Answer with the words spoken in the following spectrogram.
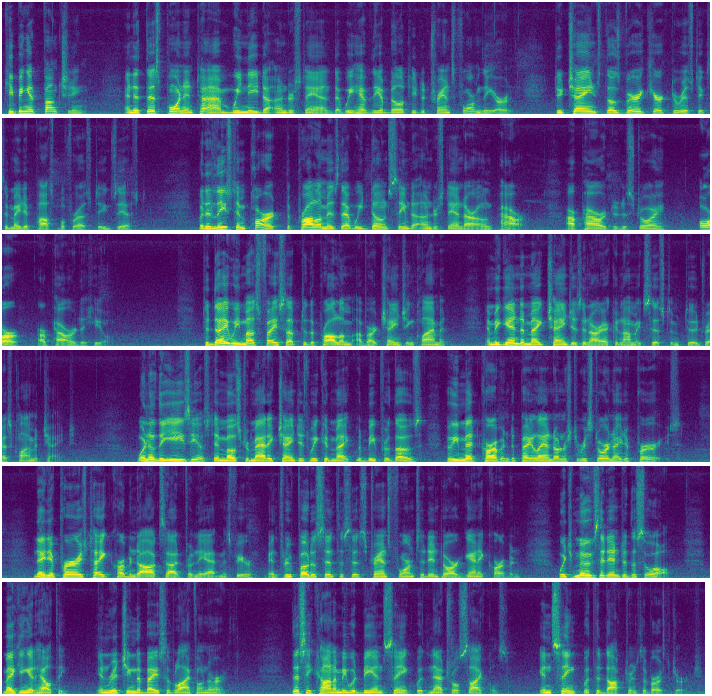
keeping it functioning, and at this point in time, we need to understand that we have the ability to transform the earth, to change those very characteristics that made it possible for us to exist. But at least in part, the problem is that we don't seem to understand our own power, our power to destroy or our power to heal. Today, we must face up to the problem of our changing climate and begin to make changes in our economic system to address climate change. One of the easiest and most dramatic changes we could make would be for those who emit carbon to pay landowners to restore native prairies. Native prairies take carbon dioxide from the atmosphere and through photosynthesis transforms it into organic carbon, which moves it into the soil, making it healthy, enriching the base of life on Earth. This economy would be in sync with natural cycles, in sync with the doctrines of Earth Church.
